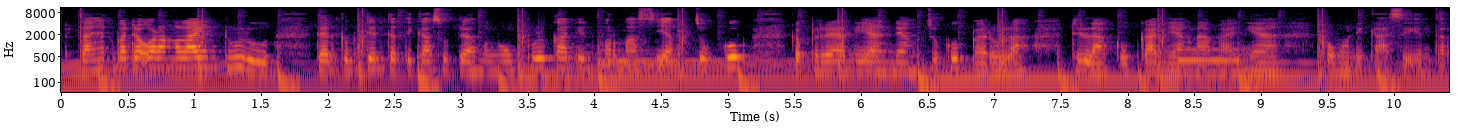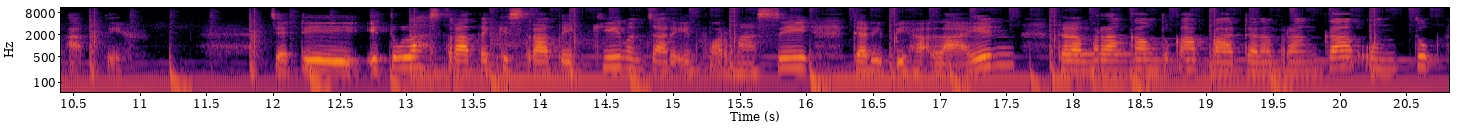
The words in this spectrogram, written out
bertanya kepada orang lain dulu. Dan kemudian ketika sudah mengumpulkan informasi yang cukup keberanian yang cukup barulah dilakukan yang namanya komunikasi interaktif jadi itulah strategi-strategi mencari informasi dari pihak lain dalam rangka untuk apa? Dalam rangka untuk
